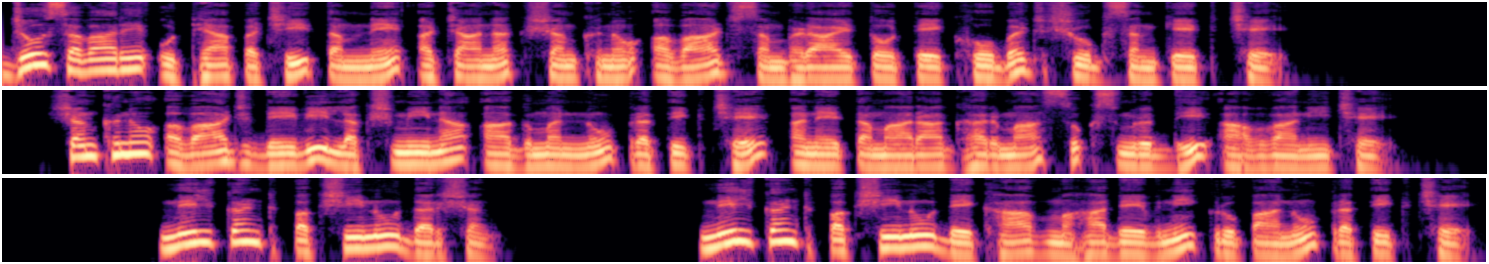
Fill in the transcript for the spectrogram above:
જો સવારે ઉઠ્યા પછી તમને અચાનક શંખનો અવાજ સંભળાય તો તે ખૂબ જ શુભ સંકેત છે. શંખનો અવાજ દેવી લક્ષ્મીના આગમનનું પ્રતીક છે અને તમારા ઘરમાં સુખ સમૃદ્ધિ આવવાની છે. નીલકંઠ પક્ષીનું દર્શન. નીલકંઠ પક્ષીનું દેખાવ મહાદેવની કૃપાનું પ્રતીક છે.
